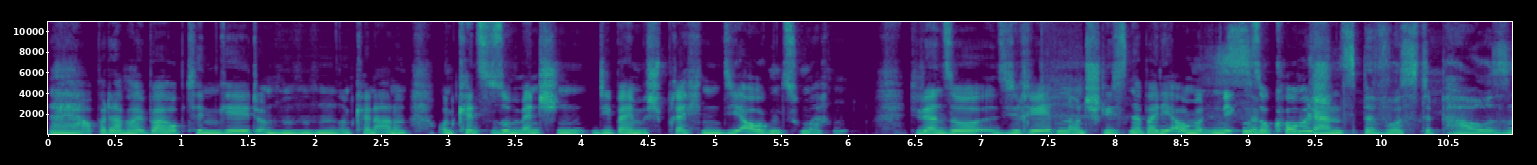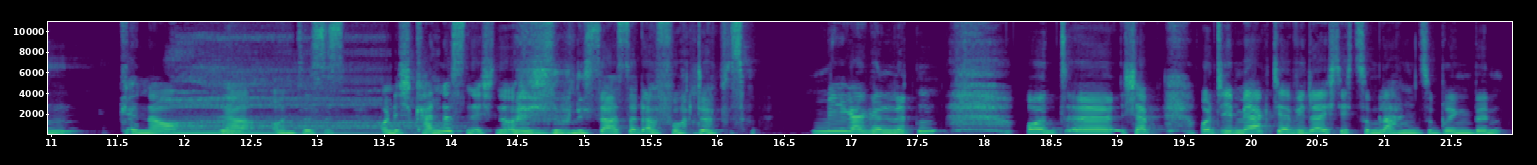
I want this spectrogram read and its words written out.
naja, ob er da mal überhaupt hingeht und, und keine Ahnung. Und kennst du so Menschen, die beim Sprechen die Augen zumachen? Die dann so, sie reden und schließen dabei die Augen und nicken so, so komisch. Ganz bewusste Pausen. Genau, oh. ja. Und das ist, und ich kann das nicht, ne? Und ich, und ich saß da davor und hab so mega gelitten. Und äh, ich hab, und ihr merkt ja, wie leicht ich zum Lachen zu bringen bin.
